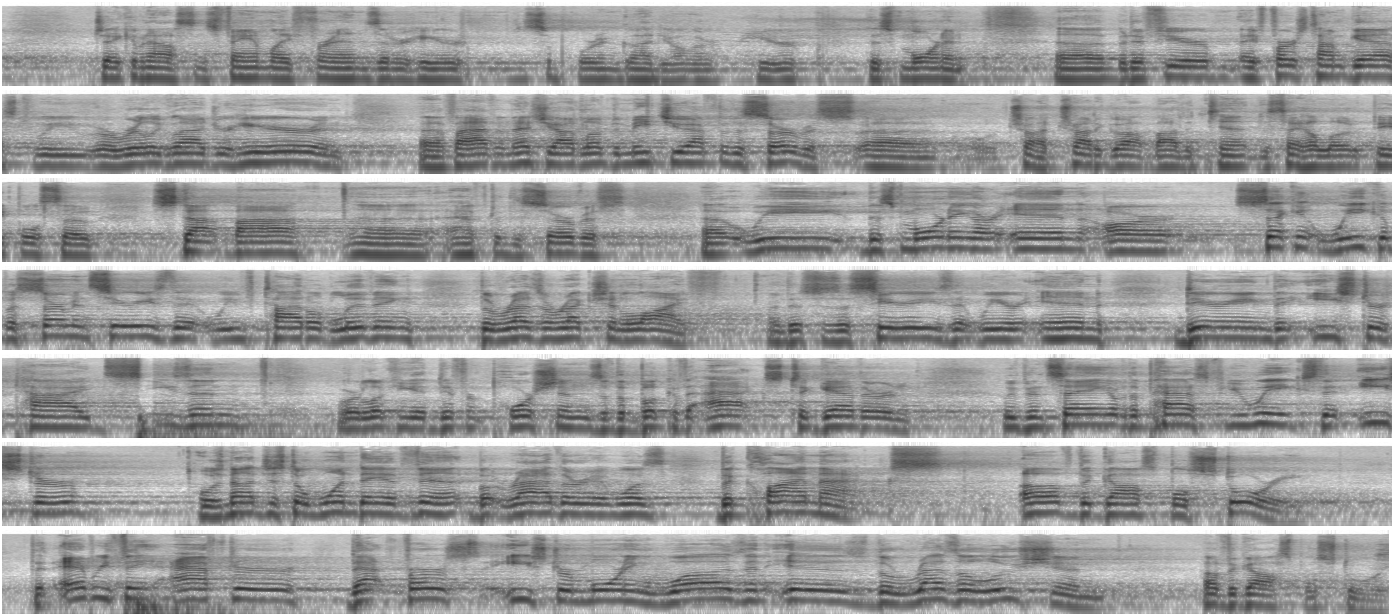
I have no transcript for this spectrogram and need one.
Jacob and Allison's family, friends that are here supporting. Glad y'all are here this morning. Uh, but if you're a first time guest, we are really glad you're here. And uh, if I haven't met you, I'd love to meet you after the service. Uh, we'll try, try to go out by the tent to say hello to people. So stop by uh, after the service. Uh, we, this morning, are in our second week of a sermon series that we've titled Living the Resurrection Life. And this is a series that we are in during the Easter tide season. We're looking at different portions of the book of Acts together. And we've been saying over the past few weeks that Easter was not just a one day event, but rather it was the climax of the gospel story. That everything after that first Easter morning was and is the resolution of the gospel story.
